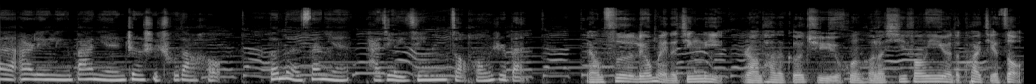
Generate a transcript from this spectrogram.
在2008年正式出道后，短短三年，他就已经走红日本。两次留美的经历，让他的歌曲混合了西方音乐的快节奏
